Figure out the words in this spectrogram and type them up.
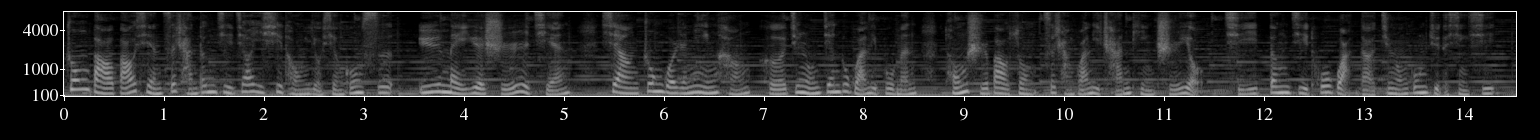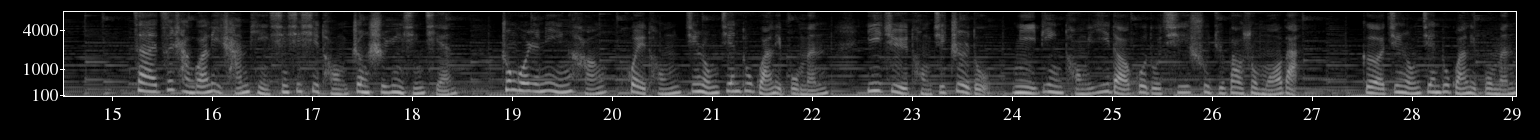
中保保险资产登记交易系统有限公司于每月十日前向中国人民银行和金融监督管理部门同时报送资产管理产品持有其登记托管的金融工具的信息。在资产管理产品信息系统正式运行前，中国人民银行会同金融监督管理部门，依据统计制度拟定统一的过渡期数据报送模板。各金融监督管理部门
